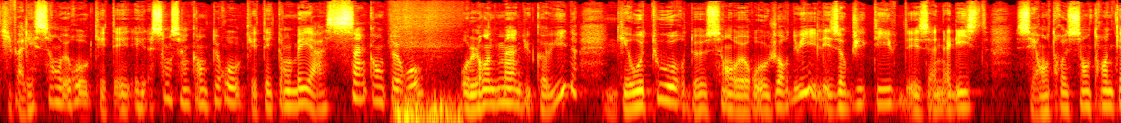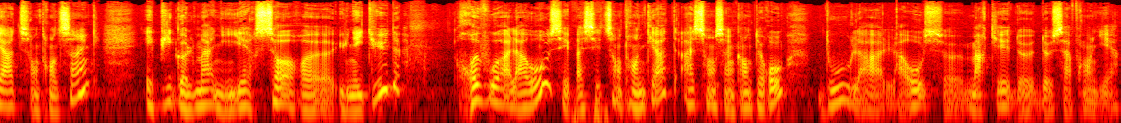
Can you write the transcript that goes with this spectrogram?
qui valait 100 euros, qui était 150 euros, qui était tombé à 50 euros au lendemain du Covid, qui est autour de 100 euros aujourd'hui. Les objectifs des analystes, c'est entre 134 et 135. Et puis Goldman, hier, sort euh, une étude revoit la hausse et passé de 134 à 150 euros, d'où la, hausse euh, marquée de, de Safran hier.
